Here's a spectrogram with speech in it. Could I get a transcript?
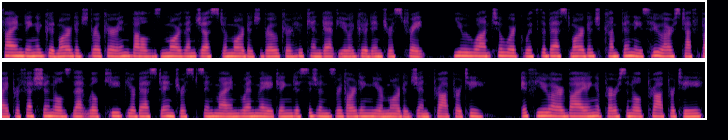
Finding a good mortgage broker involves more than just a mortgage broker who can get you a good interest rate. You want to work with the best mortgage companies who are staffed by professionals that will keep your best interests in mind when making decisions regarding your mortgage and property. If you are buying a personal property,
